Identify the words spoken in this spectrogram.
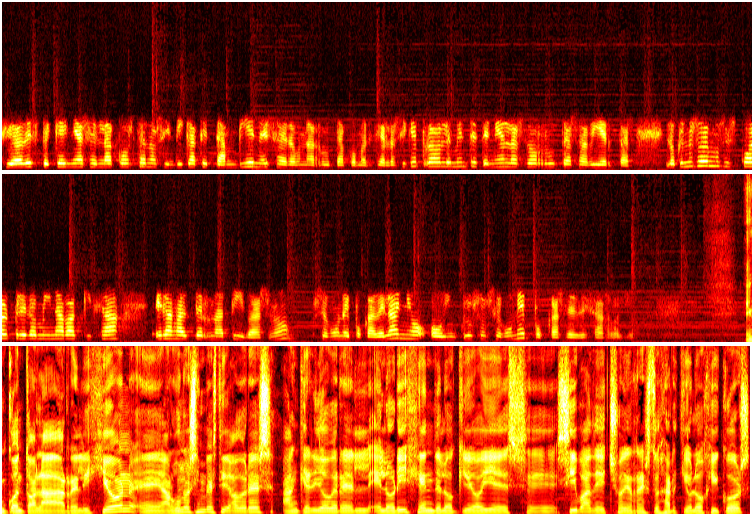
ciudades pequeñas en la costa nos indica que también esa era una ruta comercial. Así que probablemente tenían las dos rutas abiertas. Lo que no sabemos es cuál predominaba, quizá eran alternativas, ¿no? Según época del año o incluso según épocas de desarrollo. En cuanto a la religión, eh, algunos investigadores han querido ver el, origen de lo que hoy es eh, Siva. De hecho, hay restos arqueológicos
